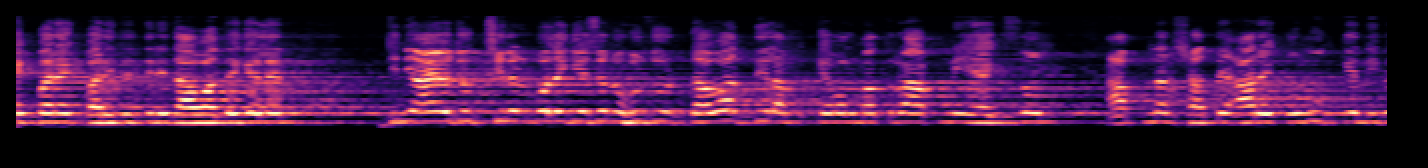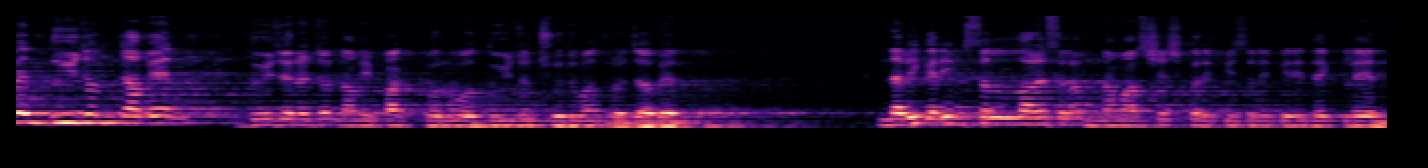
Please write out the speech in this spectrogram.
একবার এক বাড়িতে তিনি দাওয়াতে গেলেন যিনি আয়োজক ছিলেন বলে গিয়েছেন, হুজুর, দাওয়াত দিলাম। কেবলমাত্র আপনি একজন। আপনার সাথে আরেক অমুককে নিবেন, দুইজন যাবেন। দুইজনের জন্য আমি পাক করব, দুইজন শুধুমাত্র যাবেন। নবী করিম সাল্লাম নামাজ শেষ করে পিছনে ফিরে দেখলেন,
